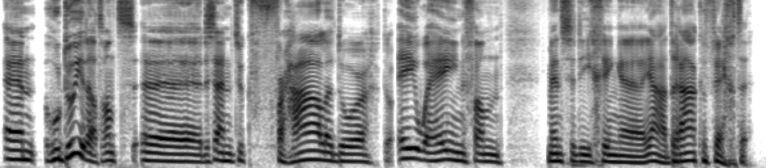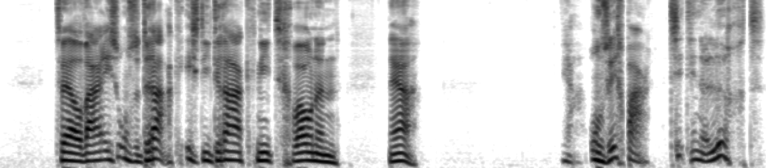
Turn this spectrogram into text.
En hoe doe je dat? Want uh, er zijn natuurlijk verhalen door, door eeuwen heen van mensen die gingen ja, draken vechten. Terwijl, waar is onze draak? Is die draak niet gewoon een, nou ja, ja, onzichtbaar? Het zit in de lucht.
